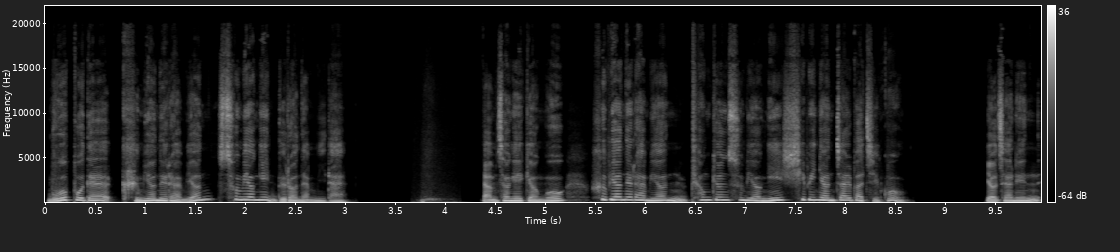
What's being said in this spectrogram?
무엇보다 금연을 하면 수명이 늘어납니다. 남성의 경우 흡연을 하면 평균 수명이 12년 짧아지고 여자는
